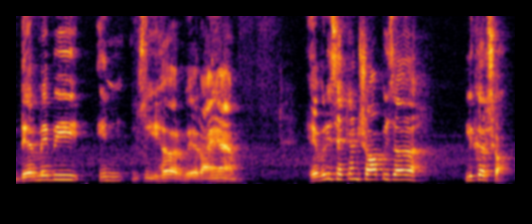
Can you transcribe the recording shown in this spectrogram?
There may be in, see here where I am, every second shop is a liquor shop.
